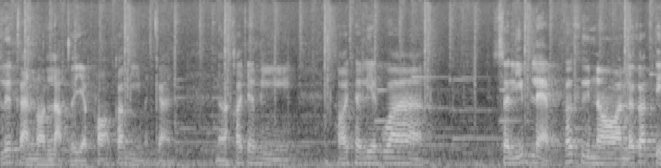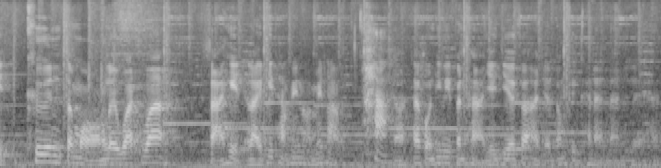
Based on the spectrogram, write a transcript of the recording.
เรื่องการนอนหลับโดยเฉพาะก็มีเหมือนกันนะเขาจะมีเขาจะเรียกว่า sleep lab ก็คือนอนแล้วก็ติดคลื่นสมองเลยวัดว่าสาเหตุอะไรที่ทำให้นอนไม่หลับค่ะนะถ้าคนที่มีปัญหาเยอะๆ ก็อาจจะต้องถึงขนาดนั้นเลยฮะ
